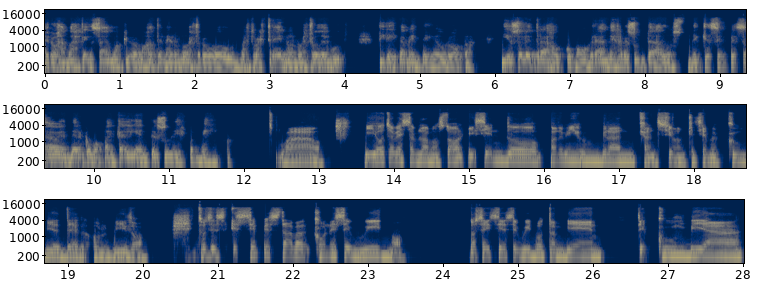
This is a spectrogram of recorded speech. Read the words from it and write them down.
pero jamás pensamos que íbamos a tener nuestro, nuestro estreno, nuestro debut directamente en Europa. Y eso le trajo como grandes resultados de que se empezaba a vender como pan caliente su disco en México. Wow. Y otra vez hablamos, ¿no? Y siendo para mí una gran canción que se llama Cumbia del Olvido. Entonces, siempre estaba con ese ritmo. No sé si ese ritmo también de cumbia,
